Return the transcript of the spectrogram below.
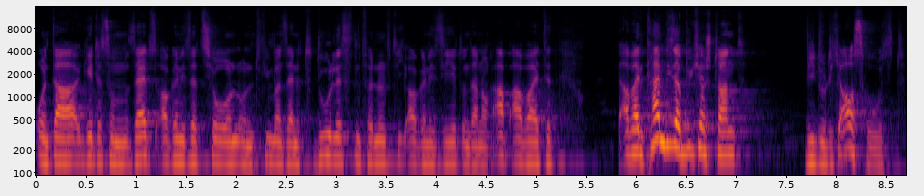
und da geht es um Selbstorganisation und wie man seine To-Do-Listen vernünftig organisiert und dann auch abarbeitet. Aber in keinem dieser Bücher stand, wie du dich ausruhst.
